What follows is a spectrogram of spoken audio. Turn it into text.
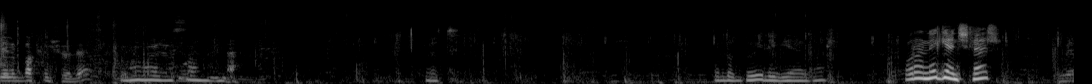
Gelin bakın şöyle. Evet. Burada böyle bir yer var. Ora ne gençler? Kümes.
